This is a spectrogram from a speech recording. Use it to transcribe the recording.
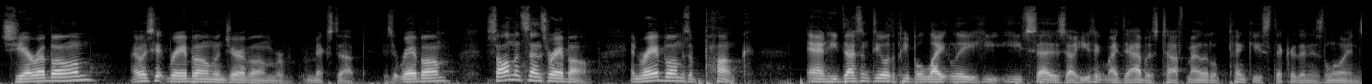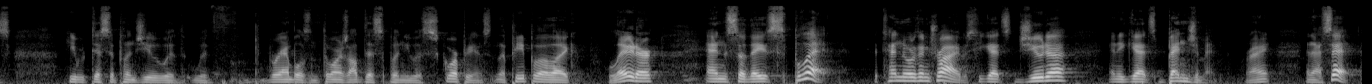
Jeroboam. I always get Rehoboam and Jeroboam mixed up. Is it Rehoboam? Solomon's son's Rehoboam, and Rehoboam's a punk, and he doesn't deal with the people lightly. He he says, oh, "You think my dad was tough? My little pinky's thicker than his loins." He disciplines you with with brambles and thorns. I'll discipline you with scorpions. And the people are like, "Later," and so they split the ten northern tribes. He gets Judah and he gets Benjamin, right? And that's it.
